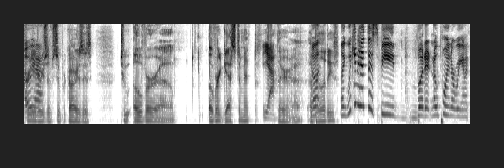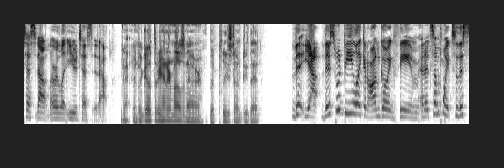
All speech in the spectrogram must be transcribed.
Oh, yeah. creators of supercars is to over uh, over guesstimate Yeah. their uh, abilities. Like we can hit this speed, but at no point are we going to test it out or let you test it out. Yeah, it'll go 300 miles an hour, but please don't do that. Th- yeah, this would be like an ongoing theme, and at some point, so this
